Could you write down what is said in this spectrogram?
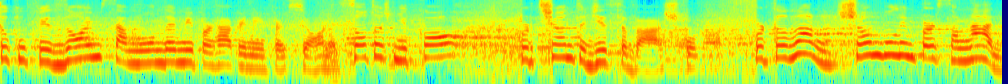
të kufizojmë sa mundemi përhapjen e infeksionit. Sot është një kohë për të qenë të gjithë së bashku, për të dhënë shembullin personal,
